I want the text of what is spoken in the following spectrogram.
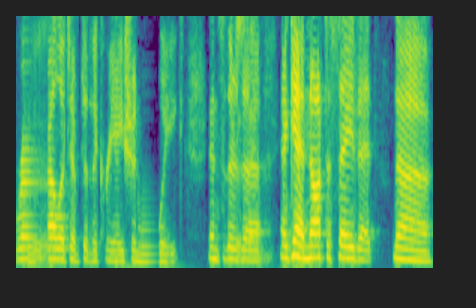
mm. relative to the creation week. And so there's a again not to say that the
